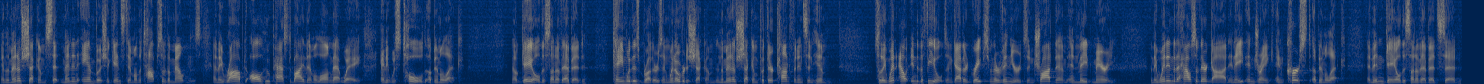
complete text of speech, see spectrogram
And the men of Shechem set men in ambush against him on the tops of the mountains, and they robbed all who passed by them along that way, and it was told Abimelech. Now, Gaal, the son of Ebed, came with his brothers and went over to Shechem, and the men of Shechem put their confidence in him. So they went out into the fields and gathered grapes from their vineyards and trod them and made merry. And they went into the house of their God and ate and drank and cursed Abimelech. And then Gaal, the son of Ebed, said,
